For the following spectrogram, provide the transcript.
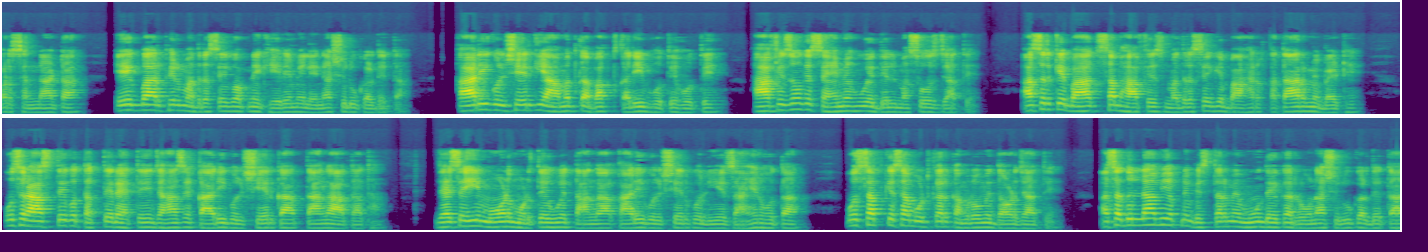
اور سناٹا ایک بار پھر مدرسے کو اپنے گھیرے میں لینا شروع کر دیتا۔ قاری گلشیر کی آمد کا وقت قریب ہوتے ہوتے حافظوں کے سہمے ہوئے دل مسوس جاتے۔ عصر کے بعد سب حافظ مدرسے کے باہر قطار میں بیٹھے۔ اس راستے کو تکتے رہتے جہاں سے قاری گلشیر کا تانگا آتا تھا۔ جیسے ہی موڑ مڑتے ہوئے تانگا قاری گلشیر کو لیے ظاہر ہوتا، وہ سب کے سب اٹھ کر کمروں میں دوڑ جاتے۔ اسد اللہ بھی اپنے بستر میں منہ دے کر رونا شروع کر دیتا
